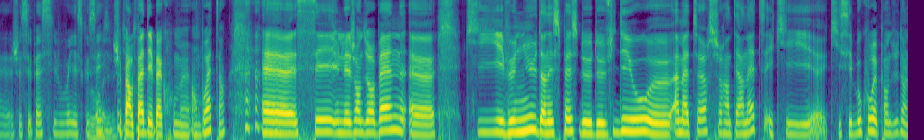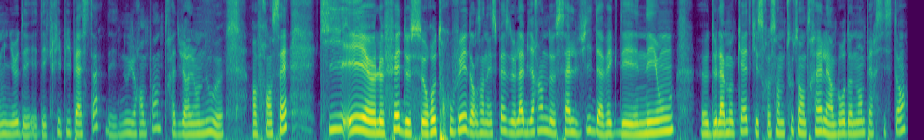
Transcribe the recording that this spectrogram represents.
Euh, je sais pas si vous voyez ce que c'est. Je parle pas des backrooms euh, en boîte. hein. Euh, c'est une légende urbaine euh, qui est venue d'un espèce de, de vidéo amateur sur Internet et qui, qui s'est beaucoup répandue dans le milieu des, des creepypasta, des nouilles rampantes, traduirions-nous en français, qui est le fait de se retrouver dans un espèce de labyrinthe de salles vides avec des néons, de la moquette qui se ressemblent toutes entre elles et un bourdonnement persistant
